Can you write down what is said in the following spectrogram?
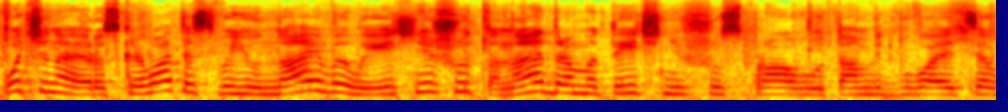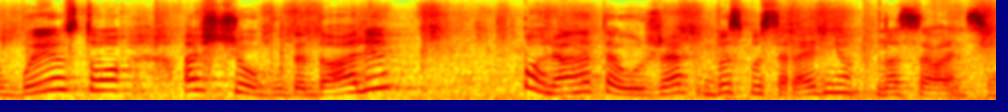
починає розкривати свою найвеличнішу та найдраматичнішу справу. Там відбувається вбивство. А що буде далі? Поглянете уже безпосередньо на сеансі.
